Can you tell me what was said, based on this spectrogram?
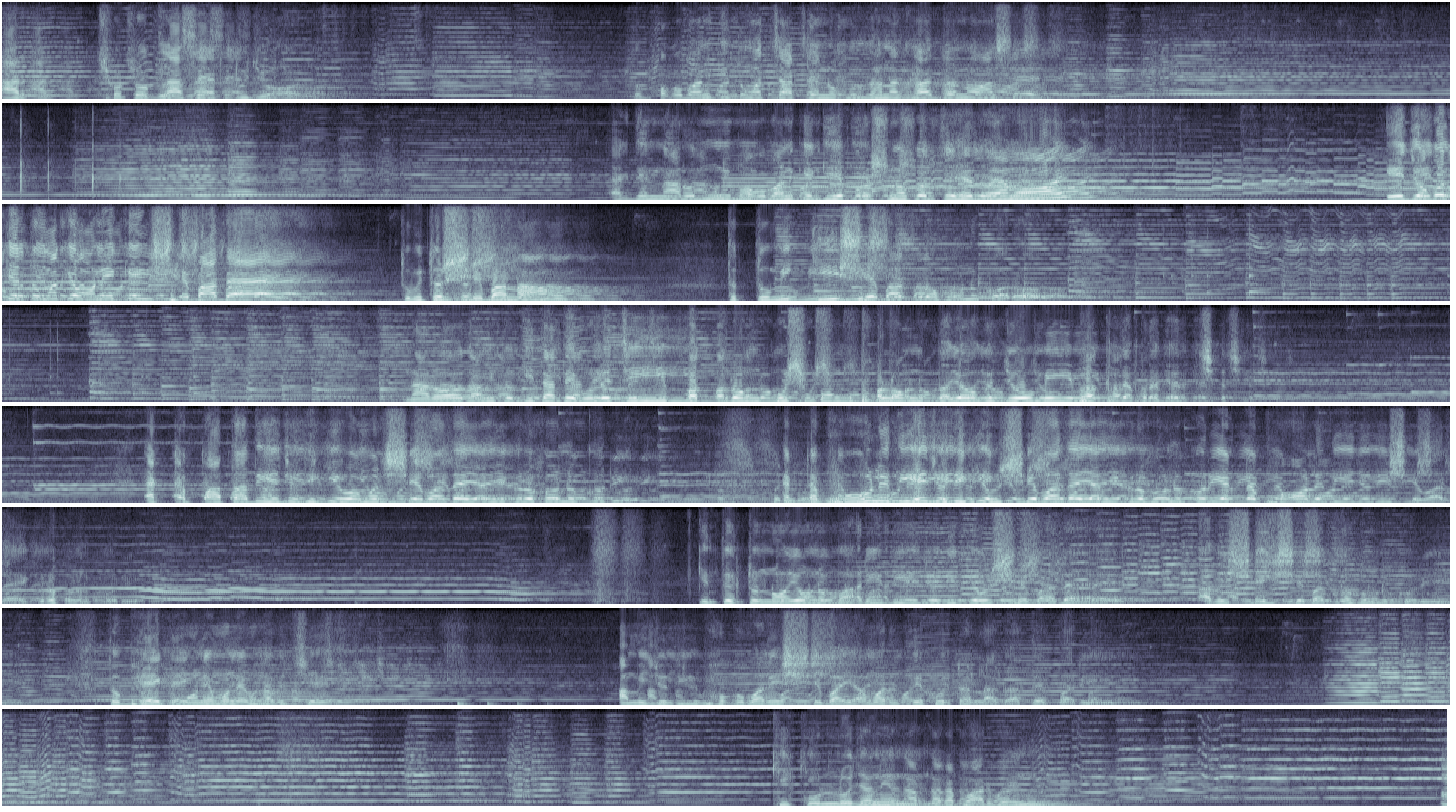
আর ছোট গ্লাসে একটু জল। তো ভগবান কি তোমার চারটে নকুল দানা খাওয়ার জন্য আসে? একদিন নারদ মুনি ভগবানকে গিয়ে প্রশ্ন করছে, হে দয়াময়, এ জগতে তোমাকে অনেকেই সেবা দেয়। তুমি তো সেবা নাও। তো তুমি কি সেবা গ্রহণ করো? নারদ, আমি তো গীতাতে বলেছি, পত্রং পুষ্পং ফলং তয়ং জমি ভক্ত প্রযচ্ছতি একটা পাতা দিয়ে যদি কেউ আমার সেবা দেয়, আমি গ্রহণ করি। একটা ফুল দিয়ে যদি কেউ সেবা দেয়, আমি গ্রহণ করি। একটা ফল দিয়ে যদি সেবা দেয়, গ্রহণ করি। কিন্তু একটু নয়ন বাড়ি দিয়ে যদি কেউ সেবা দেয়, আমি সেই সেবা গ্রহণ করি। তো ভেগ মনে মনে ভাবছে, আমি যদি ভগবানের সেবায় আমার দেহটা লাগাতে পারি। কি করল জানেন? আপনারা পারবেন?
